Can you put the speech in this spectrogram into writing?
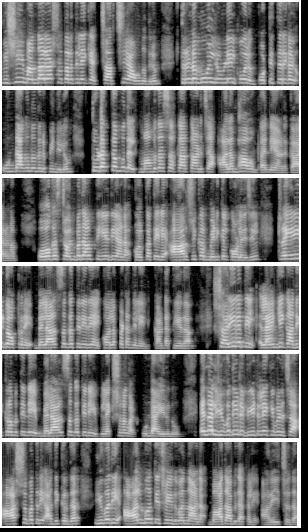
വിഷയം അന്താരാഷ്ട്ര തലത്തിലേക്ക് ചർച്ചയാവുന്നതിനും തൃണമൂലിനുള്ളിൽ പോലും പൊട്ടിത്തെറികൾ ഉണ്ടാകുന്നതിന് പിന്നിലും തുടക്കം മുതൽ മമത സർക്കാർ കാണിച്ച അലംഭാവം തന്നെയാണ് കാരണം. ഓഗസ്റ്റ് ഒൻപതാം തീയതിയാണ് കൊൽക്കത്തയിലെ ആർജിക്കർ മെഡിക്കൽ കോളേജിൽ ട്രെയിനി ഡോക്ടറെ ബലാത്സംഗത്തിനിരയായി കൊല്ലപ്പെട്ട നിലയിൽ കണ്ടെത്തിയത്. ശരീരത്തിൽ ലൈംഗിക അതിക്രമത്തിന്റെയും ബലാത്സംഗത്തിന്റെയും ലക്ഷണങ്ങൾ ഉണ്ടായിരുന്നു. എന്നാൽ യുവതിയുടെ വീട്ടിലേക്ക് വിളിച്ച ആശുപത്രി അധികൃതർ യുവതി ആത്മഹത്യ ചെയ്തുവെന്നാണ് മാതാപിതാക്കളെ അറിയിച്ചത്.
